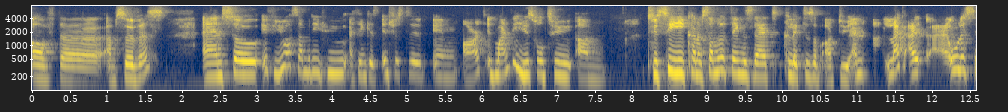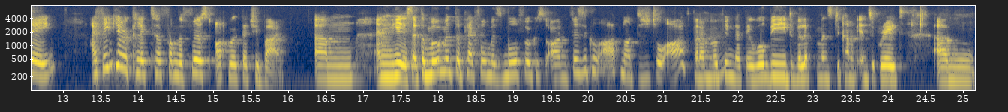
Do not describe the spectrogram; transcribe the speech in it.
of the um, service and so, if you are somebody who I think is interested in art, it might be useful to um, to see kind of some of the things that collectors of art do. And like I, I always say, I think you're a collector from the first artwork that you buy. Um, and yes, at the moment, the platform is more focused on physical art, not digital art. But mm-hmm. I'm hoping that there will be developments to kind of integrate, um,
